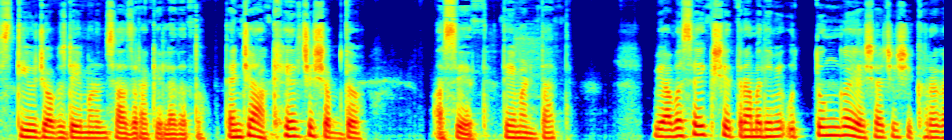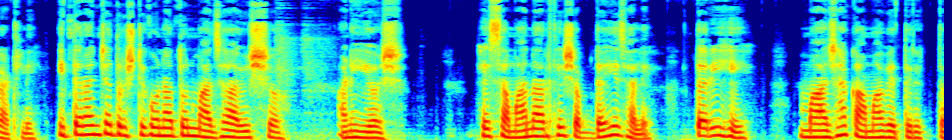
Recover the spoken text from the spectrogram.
स्टीव्ह जॉब्स डे म्हणून साजरा केला जातो. त्यांचे अखेरचे शब्द असे आहेत. ते म्हणतात व्यावसायिक क्षेत्रामध्ये मी उत्तुंग यशाची शिखरं गाठली. इतरांच्या दृष्टिकोनातून माझं आयुष्य आणि यश हे समानार्थी शब्दही झाले. तरीही माझ्या कामाव्यतिरिक्त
